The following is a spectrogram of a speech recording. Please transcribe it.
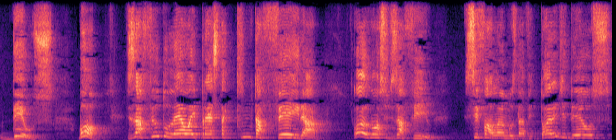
Deus. Bom, desafio do Léo aí para esta quinta-feira. Qual é o nosso desafio? Se falamos da vitória de Deus,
